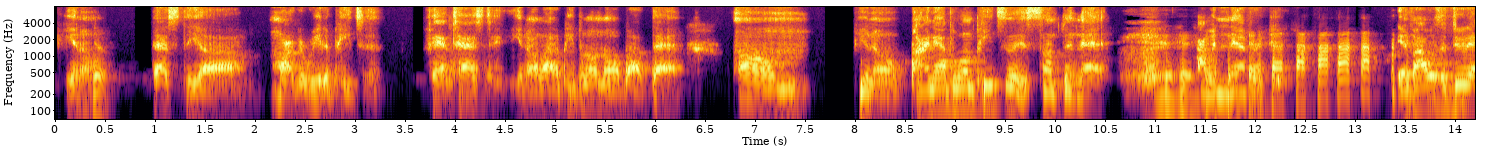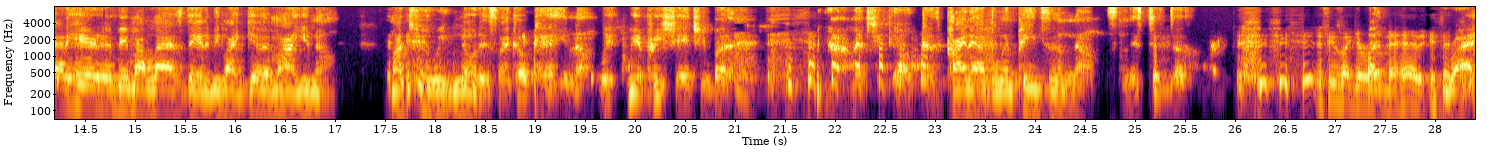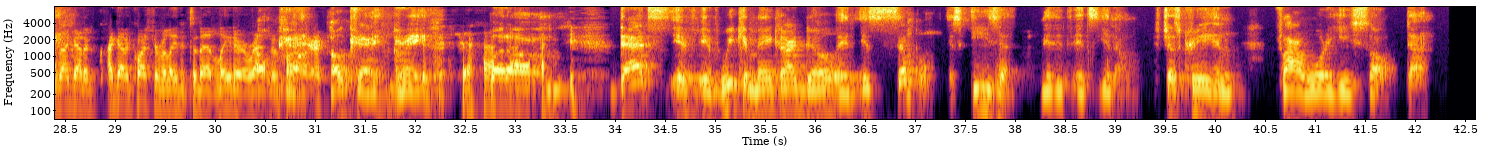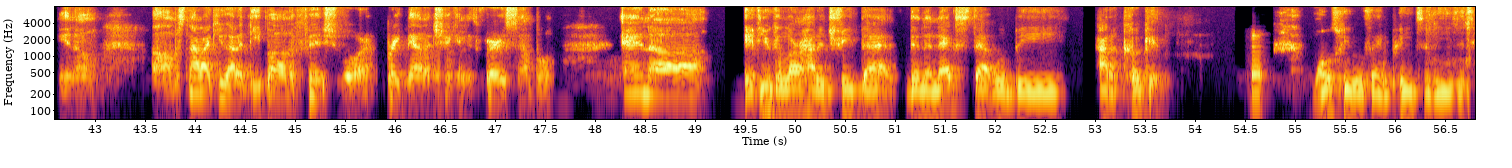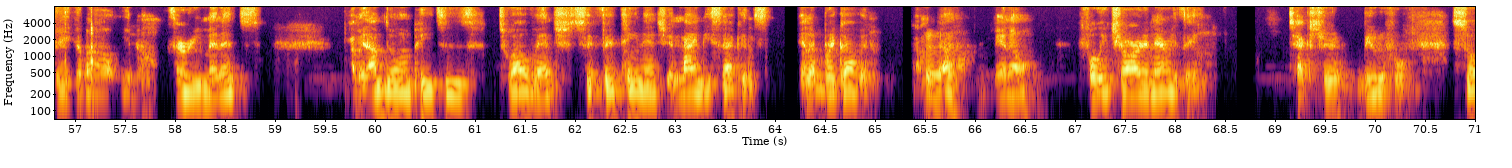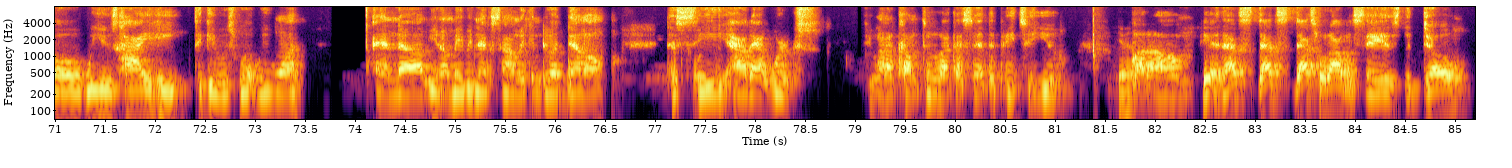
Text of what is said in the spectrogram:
You know, yeah. that's the uh, margherita pizza. Fantastic. You know, a lot of people don't know about that. Um, you know, pineapple on pizza is something that I would never do. If I was to do that here, it'd be my last day. It'd be like giving my, you know, my two week notice, like, okay, you know, we, we appreciate you, but we gotta let you go. Because pineapple and pizza, no, it's, it's just doesn't it seems like you're right in the head. Right. I got a I got a question related to that later rapid okay. fire. Okay, great. but um, that's if if we can make our dough, and it's simple, it's easy. Yeah. It, it's you know, it's just creating flour, water, yeast, salt. Done. You know, um, it's not like you got to debone a fish or break down a chicken. It's very simple. And uh, if you can learn how to treat that, then the next step will be how to cook it. Mm. Most people think pizza needs to take about, you know, 30 minutes. I mean, I'm doing pizzas 12 inch, 15 inch in 90 seconds in a brick oven. I'm mm-hmm. done, you know, fully charred and everything texture, beautiful. So we use high heat to give us what we want. And, uh, you know, maybe next time we can do a demo to see how that works. If you want to come through, like I said, the Pizza U. Yeah. But um, yeah, that's that's that's what I would say is the dough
